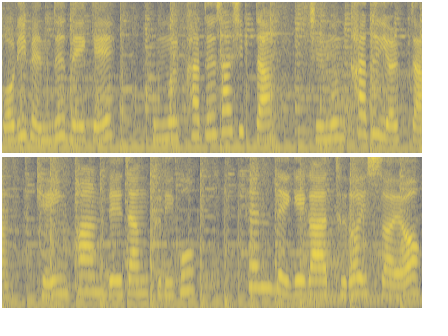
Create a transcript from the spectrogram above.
머리밴드 4개, 동물 카드 40장, 질문 카드 10장, 개인 판 4장, 그리고 펜 4개가 들어있어요.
